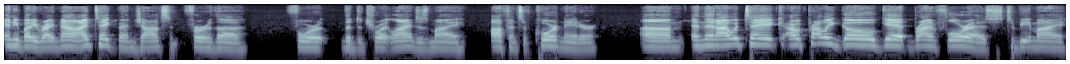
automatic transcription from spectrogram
anybody right now, I'd take Ben Johnson for the for the Detroit Lions as my offensive coordinator. Um, and then I would take, I would probably go get Brian Flores to be my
